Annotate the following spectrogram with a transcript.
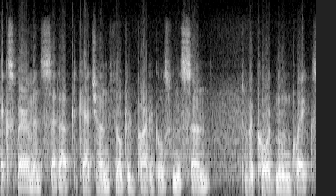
experiments set up to catch unfiltered particles from the sun, to record moonquakes,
